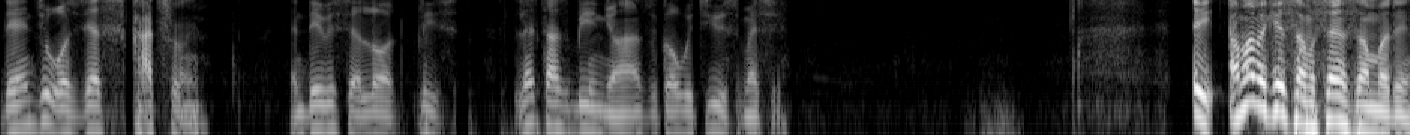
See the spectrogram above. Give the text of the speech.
The angel was just scattering. And David said, Lord, please, let us be in your hands because with you is mercy. Hey, am I making some sense, somebody?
